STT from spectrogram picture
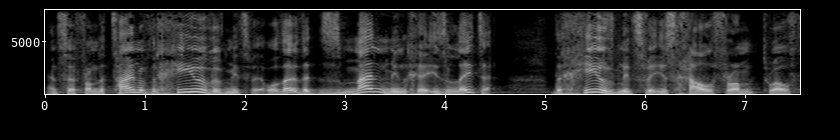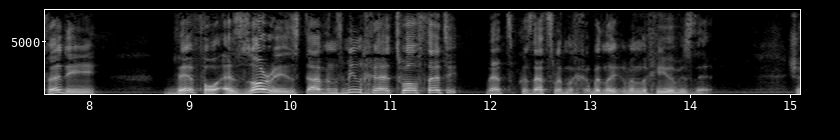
And so, from the time of the chiyuv of mitzvah, although the zman mincha is later, the chiyuv mitzvah is chal from twelve thirty. Therefore, Azoris davens mincha at twelve thirty. That's because that's when the when the when the chiyuv is there. So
